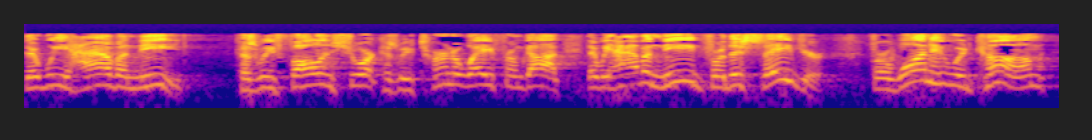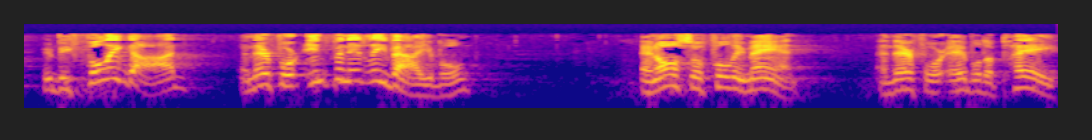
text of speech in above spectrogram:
that we have a need because we've fallen short, because we've turned away from God, that we have a need for this Savior, for one who would come, who'd be fully God, and therefore infinitely valuable, and also fully man, and therefore able to pay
